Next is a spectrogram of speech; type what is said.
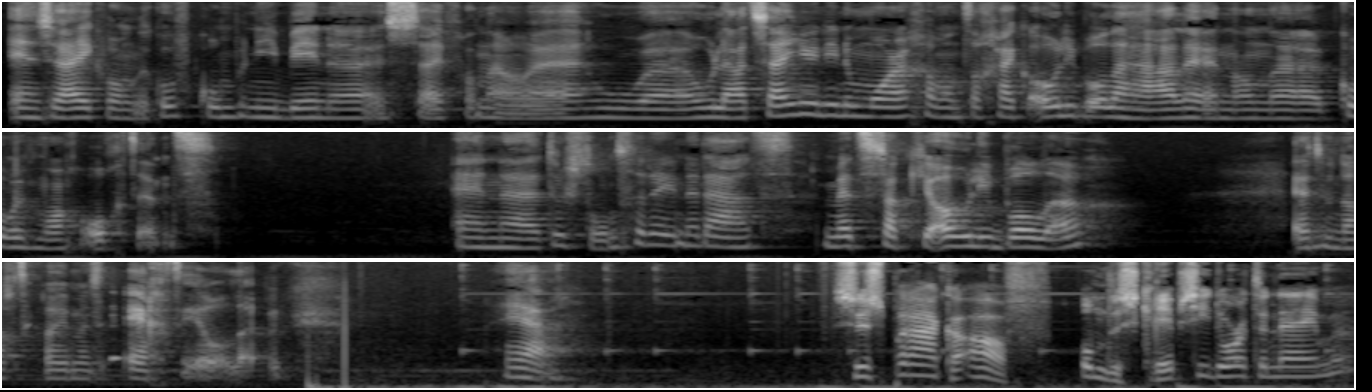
En zij kwam de koffiecompany binnen en ze zei van nou, uh, hoe, uh, hoe laat zijn jullie er morgen? Want dan ga ik oliebollen halen en dan kom ik morgenochtend. En uh, toen stond ze er inderdaad met een zakje oliebollen. En toen dacht ik, oh, je bent echt heel leuk. Ja. Ze spraken af om de scriptie door te nemen.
